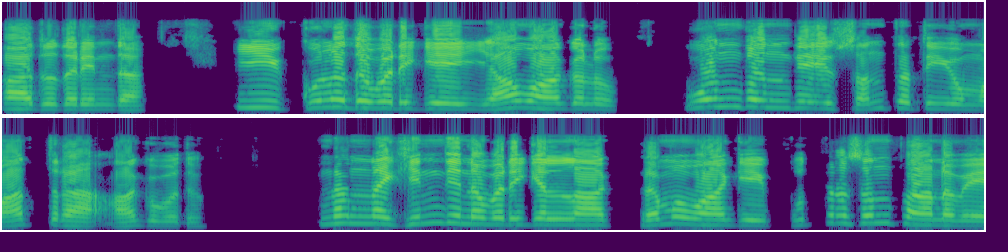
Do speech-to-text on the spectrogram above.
ಆದುದರಿಂದ ಈ ಕುಲದವರಿಗೆ ಯಾವಾಗಲೂ ಒಂದೊಂದೇ ಸಂತತಿಯು ಮಾತ್ರ ಆಗುವುದು. ನನ್ನ ಹಿಂದಿನವರಿಗೆಲ್ಲ ಕ್ರಮವಾಗಿ ಪುತ್ರ ಸಂತಾನವೇ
